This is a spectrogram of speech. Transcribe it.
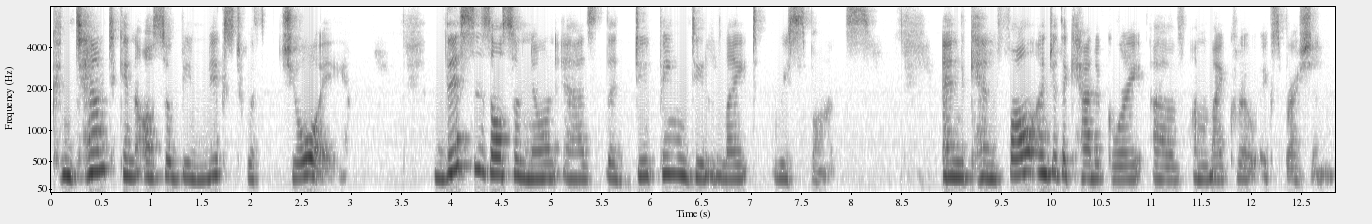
Contempt can also be mixed with joy. This is also known as the duping delight response and can fall under the category of a micro expression.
